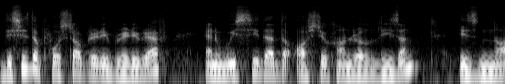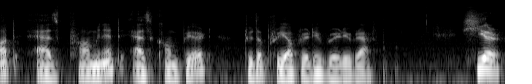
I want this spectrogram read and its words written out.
This is the postoperative radiograph and we see that the osteochondral lesion is not as prominent as compared to the preoperative radiograph. Here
